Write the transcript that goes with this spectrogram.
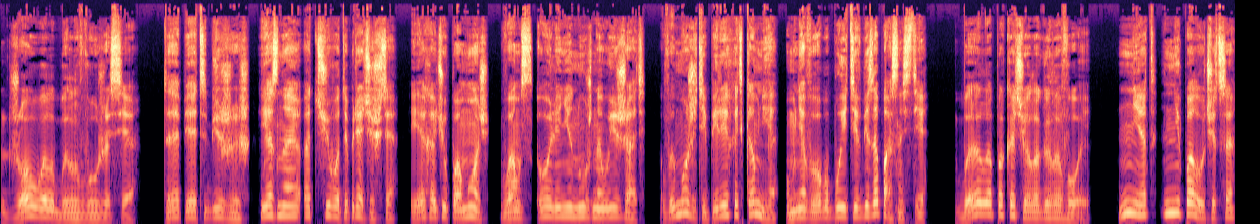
Джоэл был в ужасе. «Ты опять сбежишь. Я знаю, от чего ты прячешься. Я хочу помочь. Вам с Олей не нужно уезжать. Вы можете переехать ко мне. У меня вы оба будете в безопасности». Белла покачала головой. «Нет, не получится.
